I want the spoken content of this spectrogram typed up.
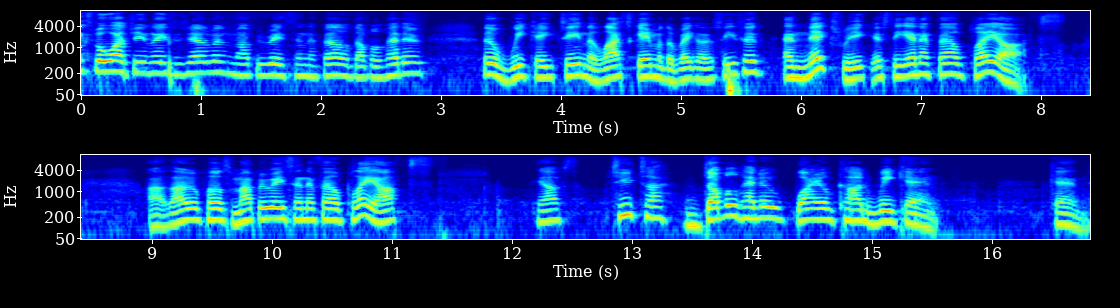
Thanks for watching, ladies and gentlemen. Moppy Race NFL doubleheader. the Week 18, the last game of the regular season, and next week is the NFL playoffs. As I will post Moppy Race NFL playoffs, yes, two to doubleheader wild card weekend. Weekend.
